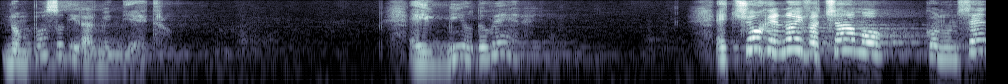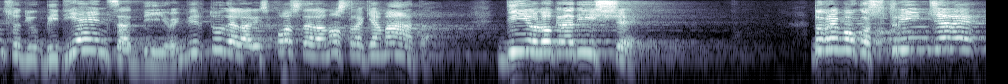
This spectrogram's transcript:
non posso tirarmi indietro. È il mio dovere. E ciò che noi facciamo con un senso di ubbidienza a Dio, in virtù della risposta alla nostra chiamata, Dio lo gradisce. Dovremmo costringere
